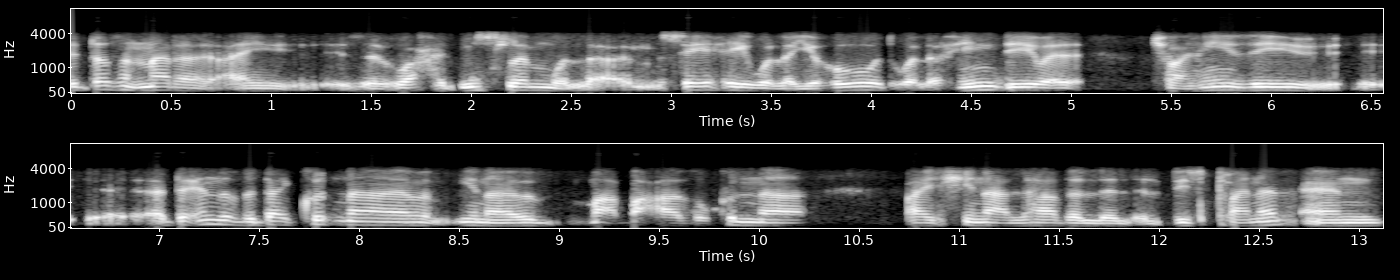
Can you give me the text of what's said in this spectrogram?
it doesn't matter اي إذا واحد مسلم ولا مسيحي ولا يهود ولا هندي ولا Chinese at the end of the day كلنا you know مع بعض وكنا عايشين على هذا this planet and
